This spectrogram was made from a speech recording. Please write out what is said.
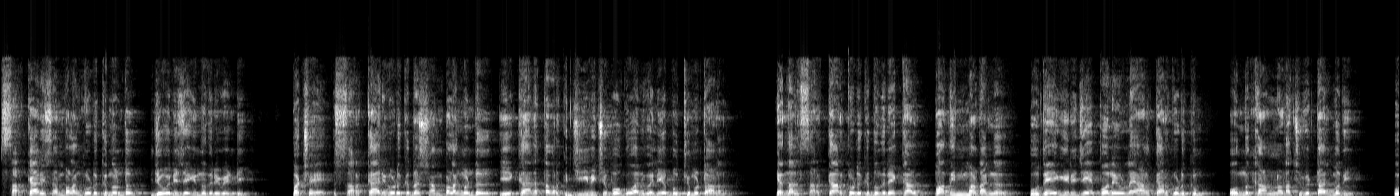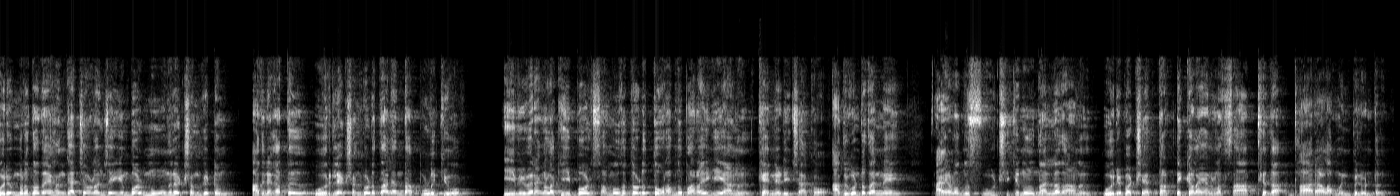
സർക്കാർ ശമ്പളം കൊടുക്കുന്നുണ്ട് ജോലി ചെയ്യുന്നതിന് വേണ്ടി. പക്ഷേ സർക്കാർ കൊടുക്കുന്ന ശമ്പളം കൊണ്ട് ഈ കാലത്ത് അവർക്ക് ജീവിച്ചു പോകുവാൻ വലിയ ബുദ്ധിമുട്ടാണ്. എന്നാൽ സർക്കാർ കൊടുക്കുന്നതിനേക്കാൾ പതിന്മടങ്ങ് ഉദയഗിരിജയെ പോലെയുള്ള ആൾക്കാർ കൊടുക്കും. ഒന്ന് കണ്ണടച്ചു വിട്ടാൽ മതി. ഒരു മൃതദേഹം കച്ചവടം ചെയ്യുമ്പോൾ മൂന്ന് ലക്ഷം കിട്ടും. അതിനകത്ത് ഒരു ലക്ഷം കൊടുത്താൽ എന്താ പുളിക്കുവോ? ഈ വിവരങ്ങളൊക്കെ ഇപ്പോൾ സമൂഹത്തോട് തുറന്നു പറയുകയാണ് കെന്നഡി ചാക്കോ. അതുകൊണ്ട് തന്നെ അയാളൊന്ന് സൂക്ഷിക്കുന്നത് നല്ലതാണ്. ഒരുപക്ഷെ തട്ടിക്കളയാനുള്ള സാധ്യത ധാരാളം മുൻപിലുണ്ട്.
